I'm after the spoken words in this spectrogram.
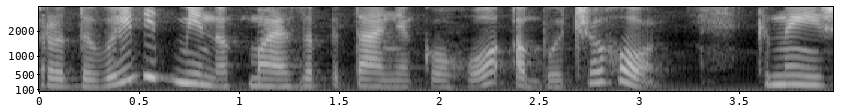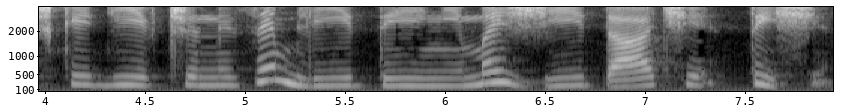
Родовий відмінок має запитання кого або чого. Книжки, дівчини, землі, дині, межі, дачі, тиші.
